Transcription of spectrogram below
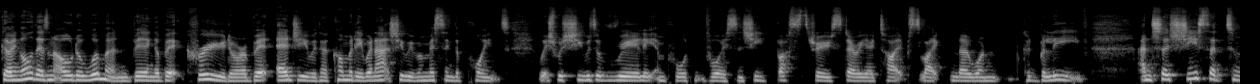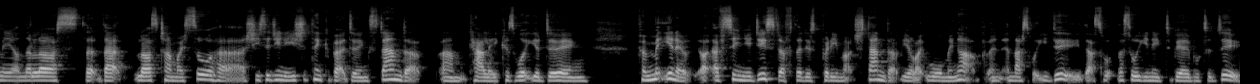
going, oh, there's an older woman being a bit crude or a bit edgy with her comedy, when actually we were missing the point, which was she was a really important voice and she bust through stereotypes like no one could believe. And so she said to me on the last that that last time I saw her, she said, you know, you should think about doing stand up, um, Cally, because what you're doing for me, you know, I've seen you do stuff that is pretty much stand up. You're like warming up, and, and that's what you do. That's what that's all you need to be able to do.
